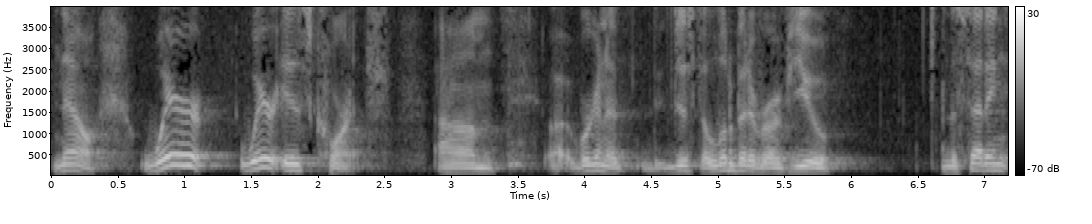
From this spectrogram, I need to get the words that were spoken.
Now, where, where is Corinth? Um, uh, we're going to just a little bit of a review. The setting,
